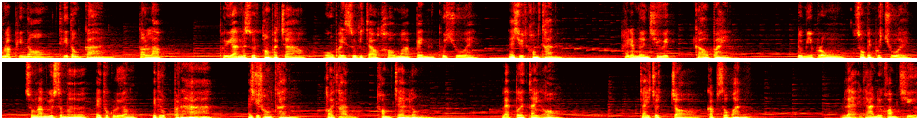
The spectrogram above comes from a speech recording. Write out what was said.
ำหรับพี่น้องที่ต้องการต้อนรับพระวิญญาณบริสุทธิ์ของพระเจ้า องค์พระเยซูคริสต์เจ้าเข้ามาเป็นผู้ช่วยในชีวิตของท่าน ให้ดำเนินชีวิตก้าวไป โดยมีพระองค์ทรงเป็นผู้ช่วย ทรงนำอยู่เสมอในทุกเรื่องในทุกปัญหา ในชีวิตของท่าน ขอให้ท่านทอมใจลง และเปิดใจออก ใจจดจ่อกับสวรรค์ และอธิษฐานด้วยความเชื่อ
